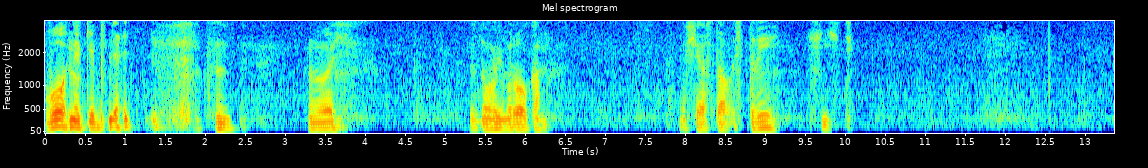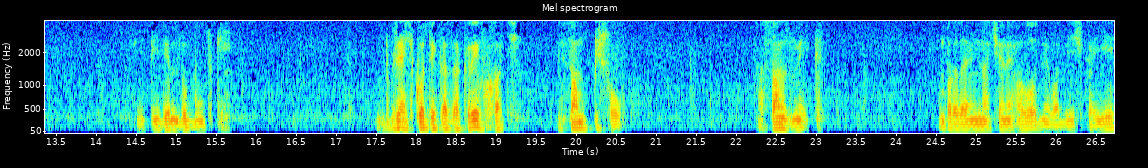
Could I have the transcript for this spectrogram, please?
вогники, блядь. Ой. З Новим роком. Ще осталось три, шість. І підемо до будки. Блять, котика закрив в хаті і сам пішов. А сам зник. Ну, правда, він наче не голодний, водичка є.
